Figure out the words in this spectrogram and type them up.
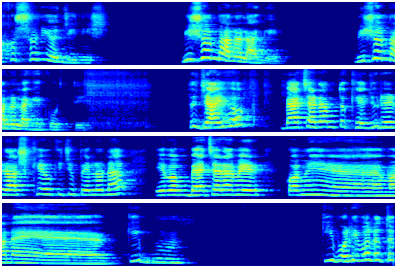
আকর্ষণীয় জিনিস। ভীষণ ভালো লাগে। ভীষণ ভালো লাগে করতে। তো যাই হোক, বেচারাম তো খেজুরের রস খেয়েও কিছু পেল না এবং বেচারামের কমে মানে কি কি বলি বলো তো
